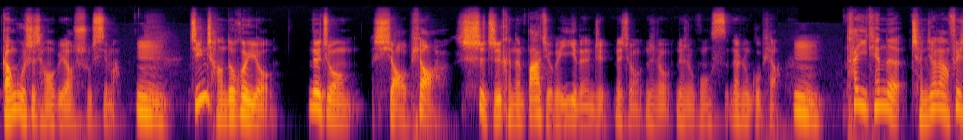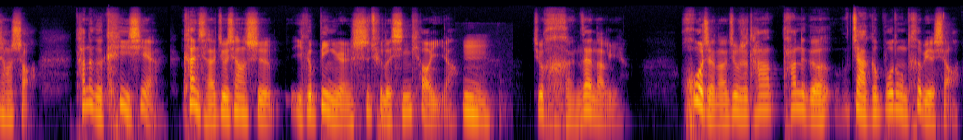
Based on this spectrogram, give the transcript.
港股市场我比较熟悉嘛，嗯经常都会有那种小票，市值可能八九个亿的那那种那种那种公司那种股票，嗯它一天的成交量非常少，它那个 K 线看起来就像是一个病人失去了心跳一样，嗯就横在那里。或者呢，就是它它那个价格波动特别小，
